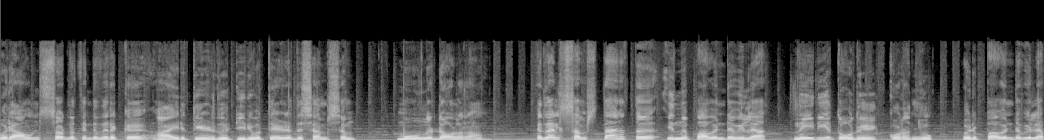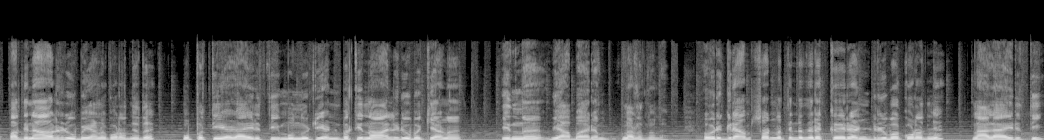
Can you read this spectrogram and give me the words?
ഒരു ഔൺസ് സ്വർണത്തിന്റെ നിരക്ക് ആയിരത്തി എഴുന്നൂറ്റി ഇരുപത്തേഴ് ദശാംശം മൂന്ന് ഡോളറാണ്. എന്നാൽ സംസ്ഥാനത്ത് ഇന്ന് പവന്റെ വില നേരിയ തോതിൽ കുറഞ്ഞു. ഒരു പവന്റെ വില പതിനാറ് രൂപയാണ് കുറഞ്ഞത്. മുപ്പത്തിയേഴായിരത്തി മുന്നൂറ്റി എൺപത്തി നാല് രൂപയ്ക്കാണ് ഇന്ന് വ്യാപാരം നടന്നത്. ഒരു ഗ്രാം സ്വർണത്തിന്റെ നിരക്ക് രണ്ട് രൂപ കുറഞ്ഞ് നാലായിരത്തി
